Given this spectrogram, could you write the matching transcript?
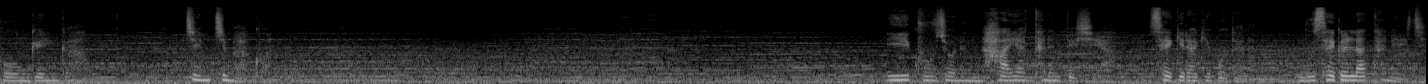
봉괴인가? 찜찜하군. 이 구조는 하얗다는 뜻이야. 색이라기보다는 무색을 나타내지.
